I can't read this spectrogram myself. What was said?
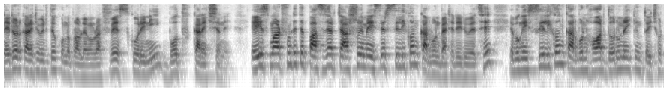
নেটওয়ার্ক কানেক্টিভিটিতেও কোনো প্রবলেম আমরা ফেস করিনি বোথ কানেকশনে এই স্মার্টফোনটিতে পাঁচ হাজার চারশো এমএইচ এর সিলিকন কার্বন ব্যাটারি রয়েছে এবং এই সিলিকন কার্বন হওয়ার দরুনেই কিন্তু এই ছোট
